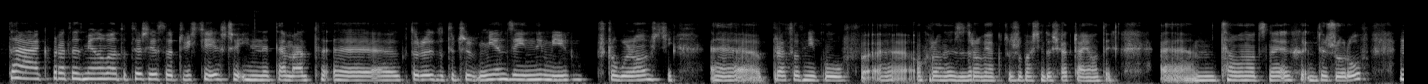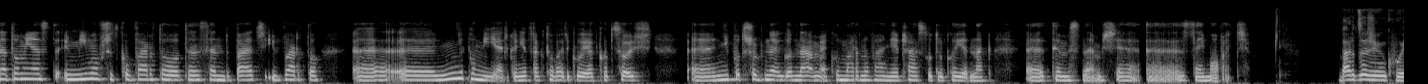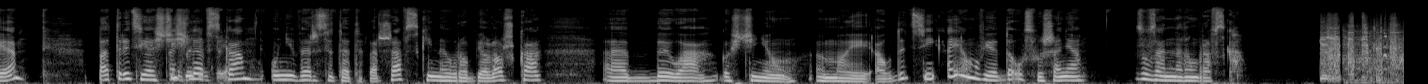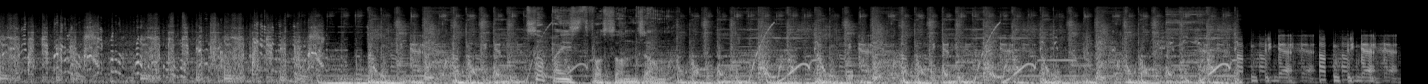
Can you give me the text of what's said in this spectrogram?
Tak, praca zmianowa to też jest oczywiście jeszcze inny temat, e, który dotyczy między innymi w szczególności e, pracowników e, ochrony zdrowia, którzy właśnie doświadczają tych e, całonocnych dyżurów. Natomiast mimo wszystko warto o ten sen dbać i warto e, e, nie pomijać go, nie traktować go jako coś niepotrzebnego nam, jako marnowanie czasu, tylko jednak tym snem się zajmować. Bardzo dziękuję. Patrycja Ściślewska, Uniwersytet Warszawski, neurobiolożka, e, była gościnią mojej audycji, a ja mówię do usłyszenia Zuzanna Dąbrowska. Co Państwo sądzą? Yeah.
